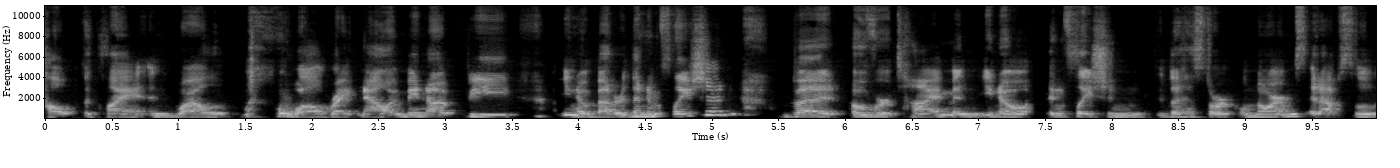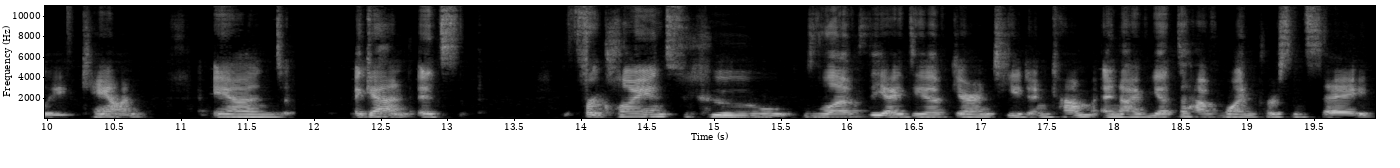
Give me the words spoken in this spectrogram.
help the client. And while while right now it may not be you know better than inflation but over time and you know inflation the historical norms it absolutely can. And again it's for clients who love the idea of guaranteed income and i've yet to have one person say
